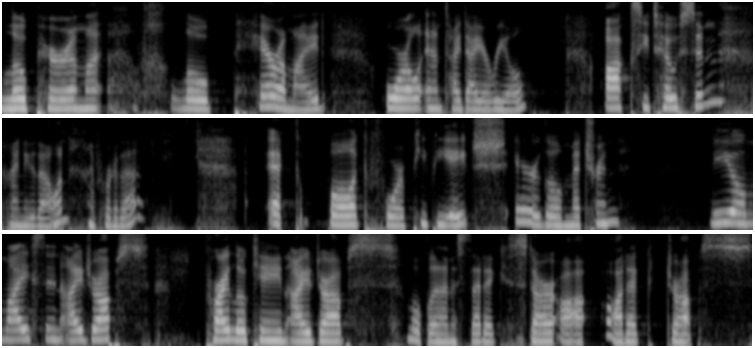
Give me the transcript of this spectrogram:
Loperamide, loperamide oral antidiarrheal, oxytocin, I knew that one, I've heard of that, ecbolic for PPH, ergometrine, neomycin eye drops, prilocaine eye drops, local anesthetic, star otic drops,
